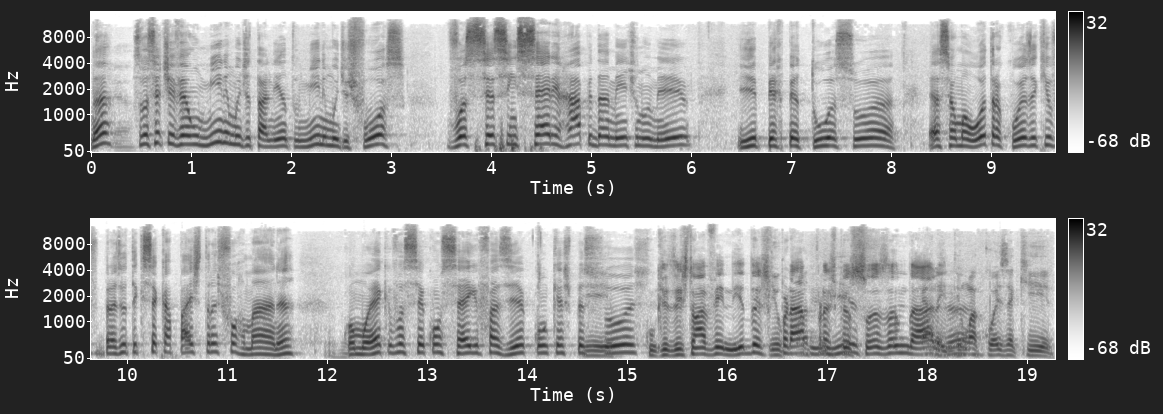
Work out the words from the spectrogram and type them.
Né? Se você tiver um mínimo de talento, um mínimo de esforço, você se insere rapidamente no meio e perpetua a sua. Essa é uma outra coisa que o Brasil tem que ser capaz de transformar, né? Como é que você consegue fazer com que as pessoas. Com que existam avenidas E para quanto as pessoas Cara, andarem. e tem uma coisa que,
